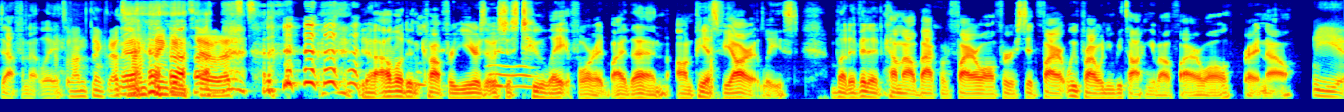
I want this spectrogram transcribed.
definitely. That's what I'm thinking. That's what I'm thinking too. That's yeah, Alvo didn't come out for years. It was just too late for it by then, on PSVR at least. But if it had come out back when Firewall first did fire, we probably wouldn't be talking about Firewall right now. yeah.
